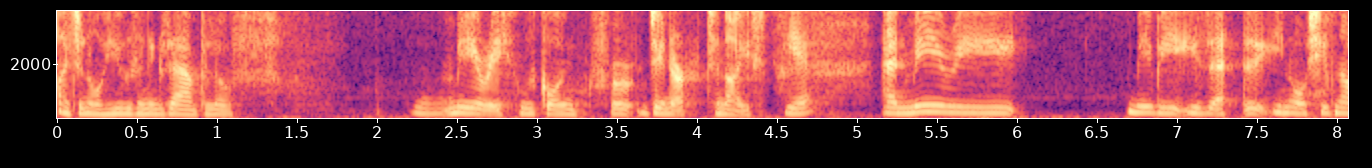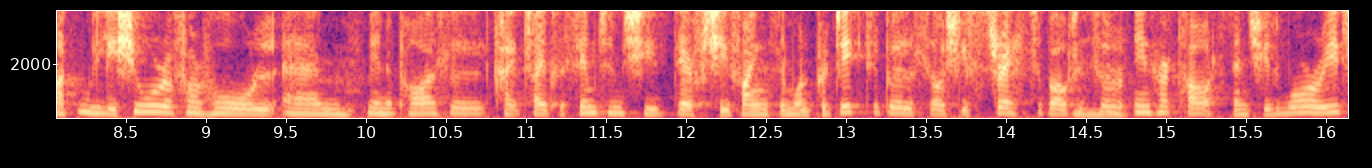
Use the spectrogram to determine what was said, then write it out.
I don't know, use an example of Mary, who's going for dinner tonight. Yeah. And Mary maybe is at the, you know, she's not really sure of her whole um, menopausal types of symptoms. She there she finds them unpredictable, so she's stressed about it. So mm-hmm. in her thoughts, then she's worried.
